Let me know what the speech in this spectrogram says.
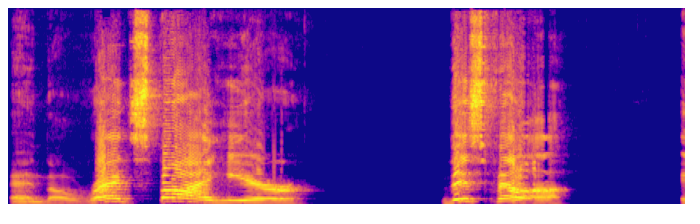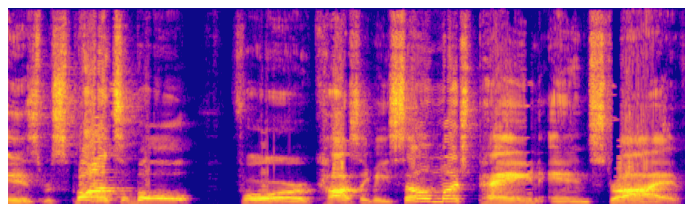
And the red spy here, this fella, is responsible for causing me so much pain and strive.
